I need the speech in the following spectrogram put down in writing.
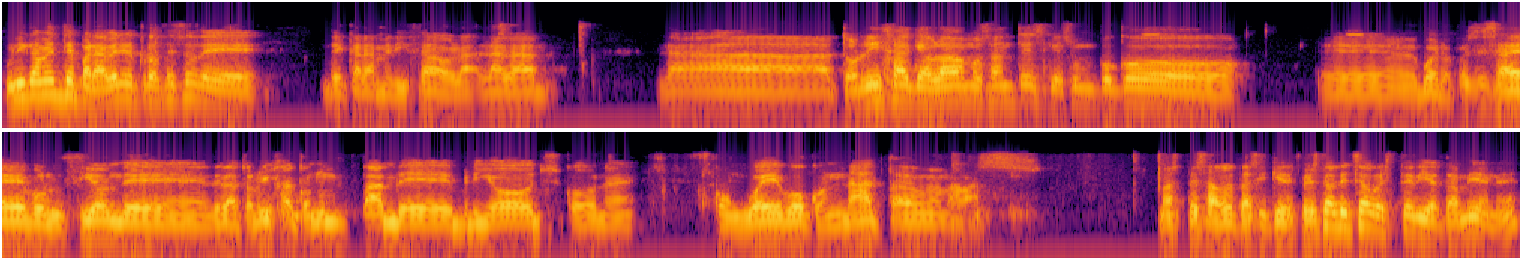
únicamente para ver el proceso de, caramelizado. La, la, torrija que hablábamos antes, que es un poco, eh, bueno, pues esa evolución de, la torrija con un pan de brioche, con, eh, con huevo, con nata, más, más pesadota si quieres. Pero esta le he echado stevia también, ¿eh?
